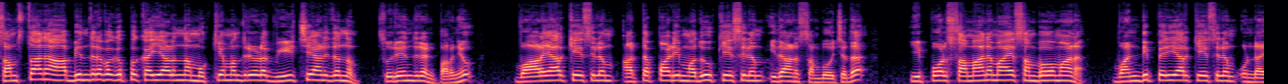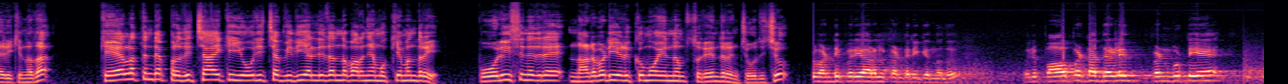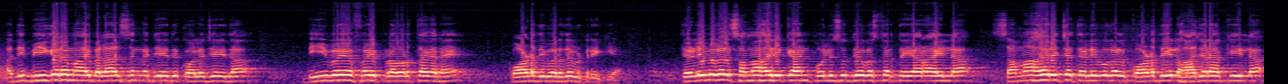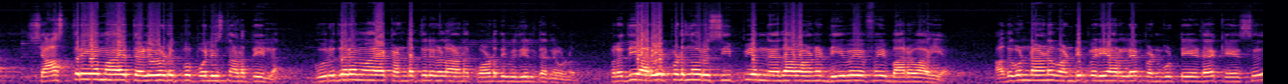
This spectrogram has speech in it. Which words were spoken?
സംസ്ഥാന ആഭ്യന്തര വകുപ്പ് കൈയാളുന്ന മുഖ്യമന്ത്രിയുടെ വീഴ്ചയാണിതെന്നും സുരേന്ദ്രൻ പറഞ്ഞു. വാളയാർ കേസിലും അട്ടപ്പാടി മധു കേസിലും ഇതാണ് സംഭവിച്ചത്. ഇപ്പോൾ സമാനമായ സംഭവമാണ് വണ്ടിപ്പെരിയാർ കേസിലും ഉണ്ടായിരിക്കുന്നത്. കേരളത്തിന്റെ പ്രതിച്ഛായയ്ക്ക് യോജിച്ച വിധിയല്ലിതെന്ന് പറഞ്ഞ മുഖ്യമന്ത്രി പോലീസിനെതിരെ നടപടിയെടുക്കുമോ എന്നും സുരേന്ദ്രൻ ചോദിച്ചു. വണ്ടിപ്പെരിയാറിൽ കണ്ടിരിക്കുന്നത് ഒരു പാവപ്പെട്ട ദളിത് പെൺകുട്ടിയെ അതിഭീകരമായി ബലാത്സംഗം ചെയ്ത് കൊല ചെയ്ത ഡിവൈഎഫ്ഐ പ്രവർത്തകനെ കോടതി വെറുതെ വിട്ടിരിക്കുക. തെളിവുകൾ സമാഹരിക്കാൻ പോലീസ് ഉദ്യോഗസ്ഥർ തയ്യാറായില്ല. സമാഹരിച്ച തെളിവുകൾ കോടതിയിൽ ഹാജരാക്കിയില്ല. ശാസ്ത്രീയമായ തെളിവെടുപ്പ് പോലീസ് നടത്തിയില്ല. ഗുരുതരമായ കണ്ടെത്തലുകളാണ് കോടതി വിധിയിൽ തന്നെ ഉള്ളത്. പ്രതി അറിയപ്പെടുന്ന ഒരു സി പി എം നേതാവാണ് ഡിവൈഎഫ്ഐ ഭാരവാഹിയ അതുകൊണ്ടാണ് വണ്ടിപ്പെരിയാറിലെ പെൺകുട്ടിയുടെ കേസ്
